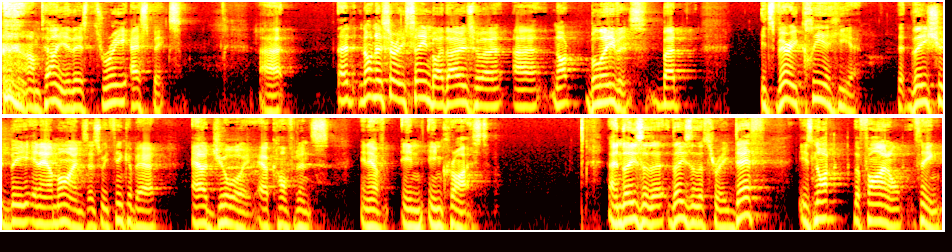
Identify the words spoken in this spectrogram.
I'm telling you, there's three aspects. Uh, not necessarily seen by those who are uh, not believers, but it's very clear here that these should be in our minds as we think about our joy, our confidence in, our, in, in Christ. And these are, the, these are the three. Death is not the final thing.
